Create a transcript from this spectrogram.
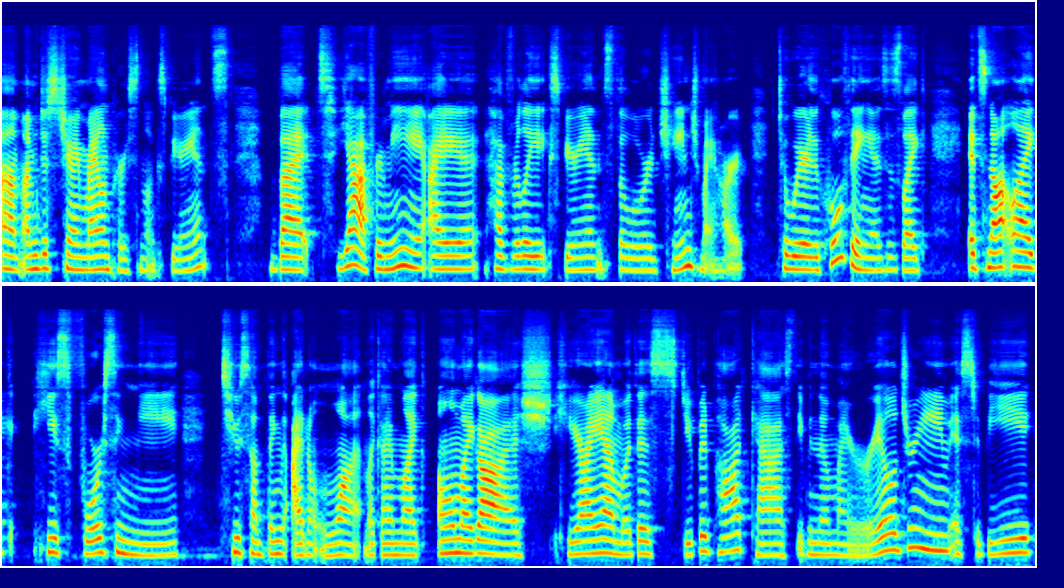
Um, I'm just sharing my own personal experience. But yeah, for me, I have really experienced the Lord change my heart to where the cool thing is, is like, it's not like he's forcing me to something that I don't want. Like, I'm like, oh my gosh, here I am with this stupid podcast, even though my real dream is to be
